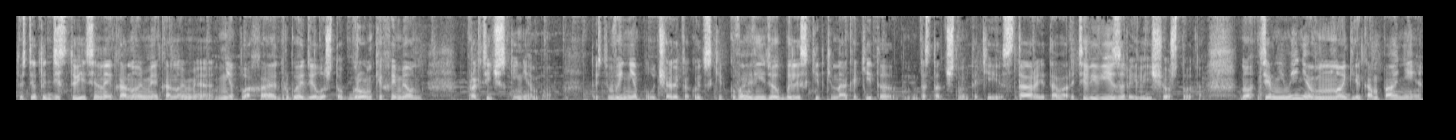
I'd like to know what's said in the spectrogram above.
То есть это действительно экономия, экономия неплохая. Другое дело, что громких имен практически не было. То есть вы не получали какую-то скидку. В видео были скидки на какие-то достаточно такие старые товары, телевизоры или еще что-то. Но, тем не менее, многие компании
